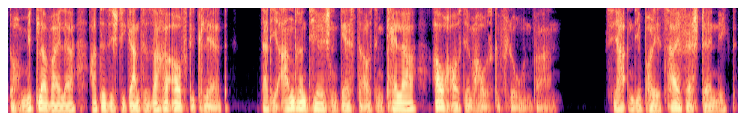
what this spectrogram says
Doch mittlerweile hatte sich die ganze Sache aufgeklärt, da die anderen tierischen Gäste aus dem Keller auch aus dem Haus geflohen waren. Sie hatten die Polizei verständigt,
